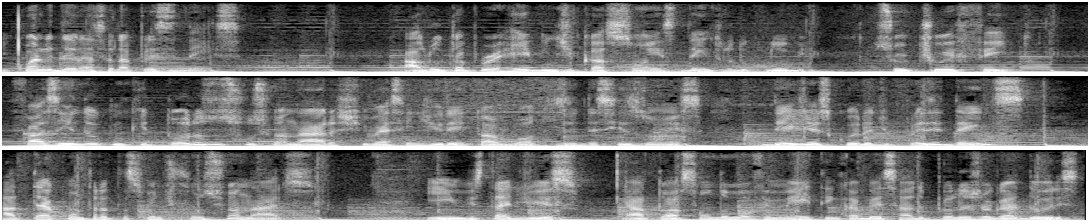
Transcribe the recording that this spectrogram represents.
e com a liderança da presidência. A luta por reivindicações dentro do clube surtiu efeito, fazendo com que todos os funcionários tivessem direito a votos e decisões, desde a escolha de presidentes até a contratação de funcionários. E em vista disso, a atuação do movimento, encabeçado pelos jogadores,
